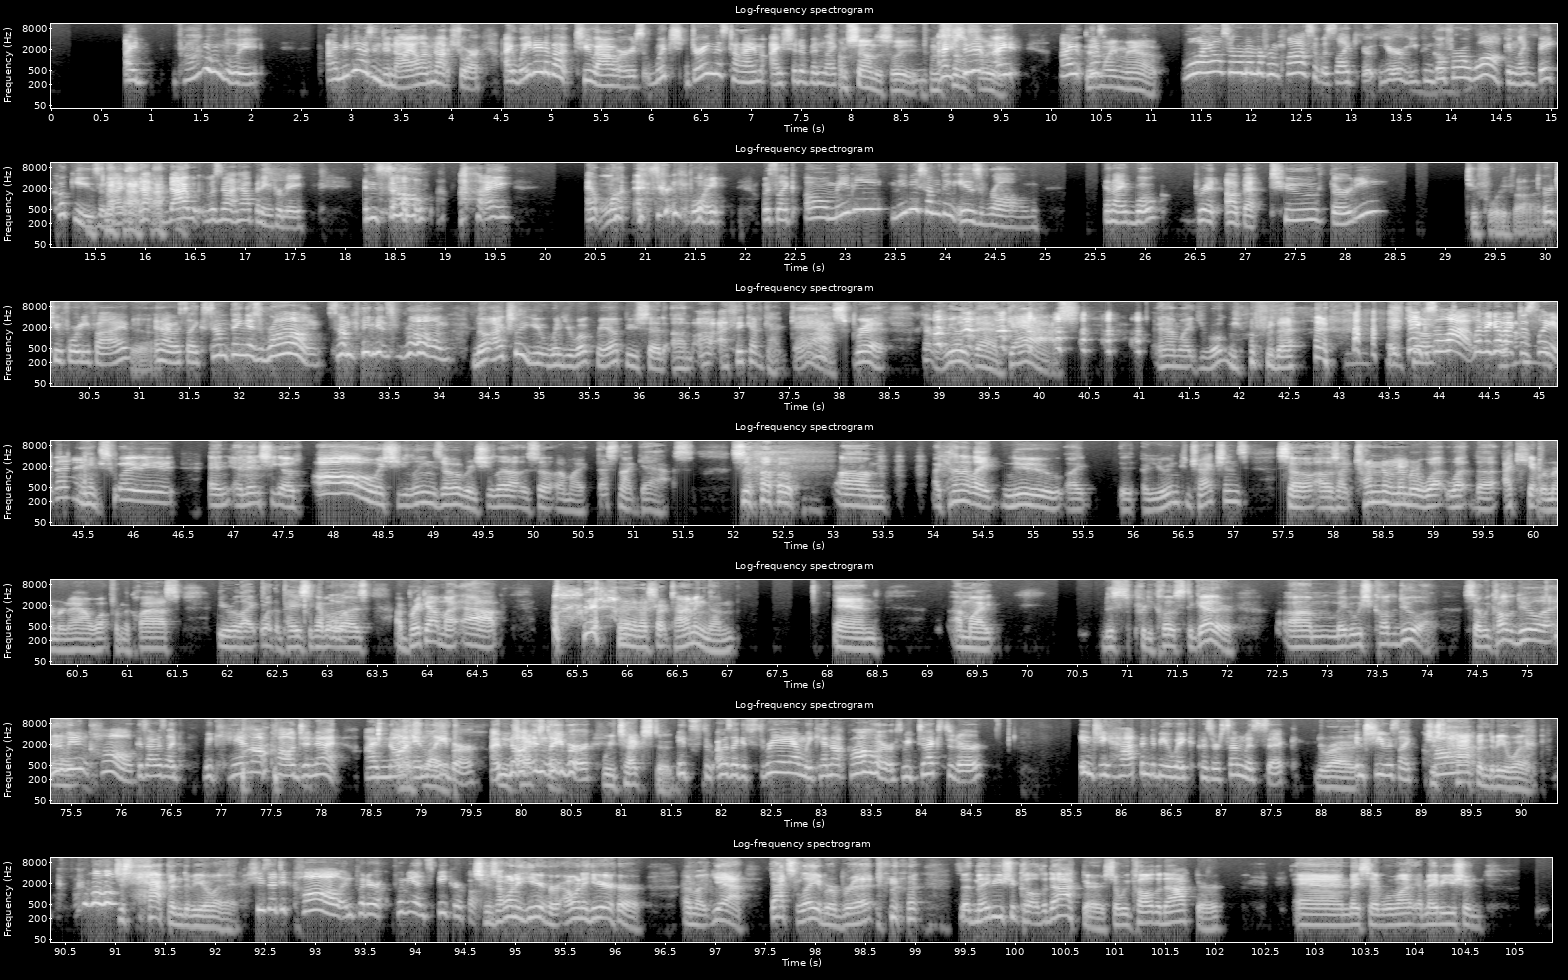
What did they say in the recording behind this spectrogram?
I probably I maybe I was in denial, I'm not sure. I waited about 2 hours, which during this time I should have been like I'm sound asleep. I'm I should have asleep. I I Didn't was wake me up. Well, I also remember from class it was like you're you're you can go for a walk and like bake cookies, and I that that was not happening for me, and so I at one at a certain point was like, oh maybe maybe something is wrong, and I woke Britt up at two thirty 245. or two forty five, Yeah. and I was like, something is wrong, something is wrong. No, actually, you when you woke me up, you said, um, I, I think I've got gas, Britt. I got really bad gas. And I'm like, you woke me up for that. Thanks so- a lot. Let me go back to sleep. Thanks. What do you and and then she goes, Oh, and she leans over and she let out this. So I'm like, that's not gas. So um I kind of like knew like are you in contractions? So I was like trying to remember what what the I can't remember now what from the class you were like what the pacing of it Oh. was. I break out my app and I start timing them, and I'm like, this is pretty close together. Um, maybe we should call the doula. So we called the doula. No, and- we didn't call because I was like, we cannot call Jeanette. I'm not That's in right. labor. I'm You not in labor. we texted. it's th- I was like, it's 3 a.m. We cannot call her. So we texted her. And she happened to be awake because her son was sick. Right. And she was like, just happened to be awake. Just happened to be awake. She said to call and put her put me on speakerphone. She goes, I want to hear her. I want to hear her. I'm like, yeah, that's labor, Britt. Said maybe you should call the doctor. So we called the doctor, and they said, well, my, maybe you should,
